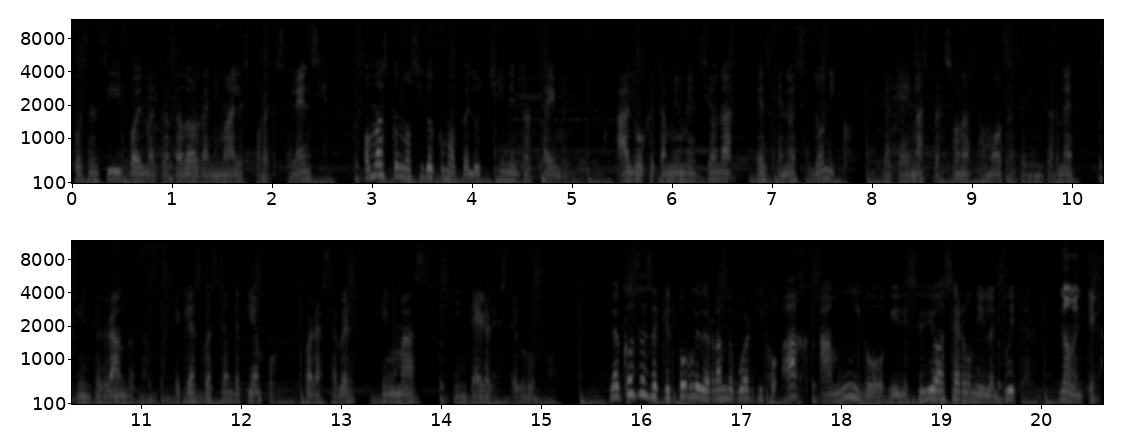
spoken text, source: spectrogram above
pues en sí fue el maltratador de animales por excelencia, o más conocido como Peluchin Entertainment. Algo que también menciona es que no es el único, ya que hay más personas famosas del internet integrándolo, y que es cuestión de tiempo para saber quién más integra este grupo. La cosa es de que el pobre de Randomware dijo, ah, amigo, y decidió hacer un hilo en Twitter. No, mentira.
